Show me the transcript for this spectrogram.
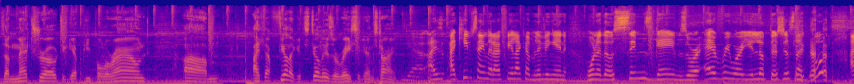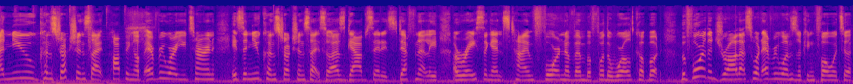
the metro to get people around. Um, I th- feel like it still is a race against time. Yeah, I, I keep saying that I feel like I'm living in one of those Sims games where everywhere you look, there's just like whoop, a new construction site popping up. Everywhere you turn, it's a new construction site. So, as Gab said, it's definitely a race against time for November for the World Cup. But before the draw, that's what everyone's looking forward to.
